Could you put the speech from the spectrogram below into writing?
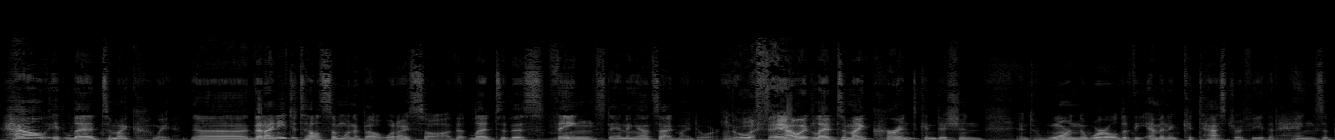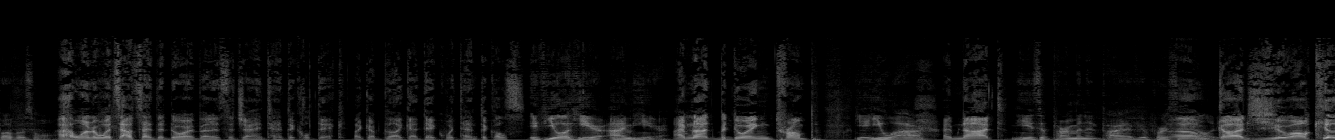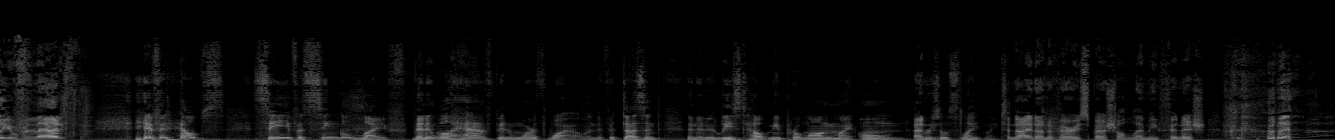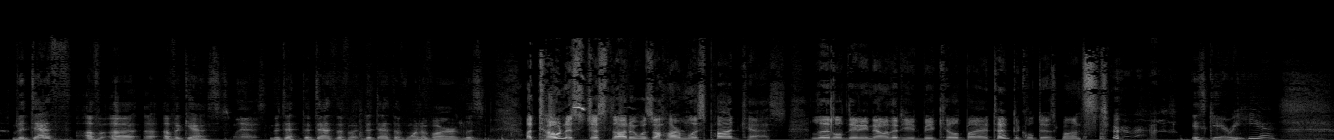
How it led to my wait. Uh, that I need to tell someone about what I saw that led to this thing standing outside my door. Ooh, a thing. How it led to my current condition, and to warn the world of the imminent catastrophe that hangs above us all. I wonder what's outside the door. I bet it's a giant tentacle dick, like a like a dick with tentacles. If you're here, I'm here. I'm not b- doing Trump. Yeah, you are. I'm not. He is a permanent part of your personality. Oh. God, you! I'll kill you for that. If it helps save a single life, then it will have been worthwhile, and if it doesn't, then it at least helped me prolong my own ever so slightly. Tonight on a very special Let Me Finish. The death of a of a guest. Yes. The death the death of a, the death of one of our listeners. Atonus just thought it was a harmless podcast. Little did he know that he'd be killed by a tentacle disc monster. Is Gary here?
